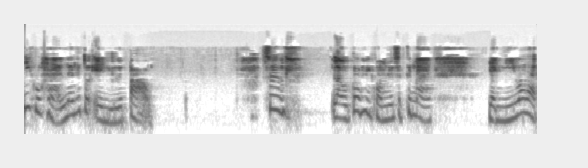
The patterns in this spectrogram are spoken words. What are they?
นี่กูหาเรื่องให้ตัวเองอยู่หรือเปล่า ซึ่งเราก็มีความรู้สึกขึ้นมา อย่างนี้ว่าแบบ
